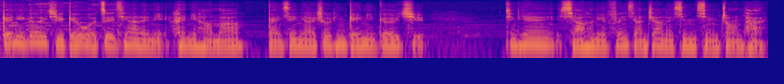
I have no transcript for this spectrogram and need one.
给你歌曲，给我最亲爱的你。嘿，你好吗？感谢你来收听《给你歌曲》。今天想要和你分享这样的心情状态。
